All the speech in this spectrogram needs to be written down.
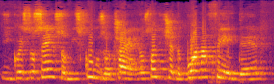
In questo senso mi scuso, cioè non sto dicendo buona fede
